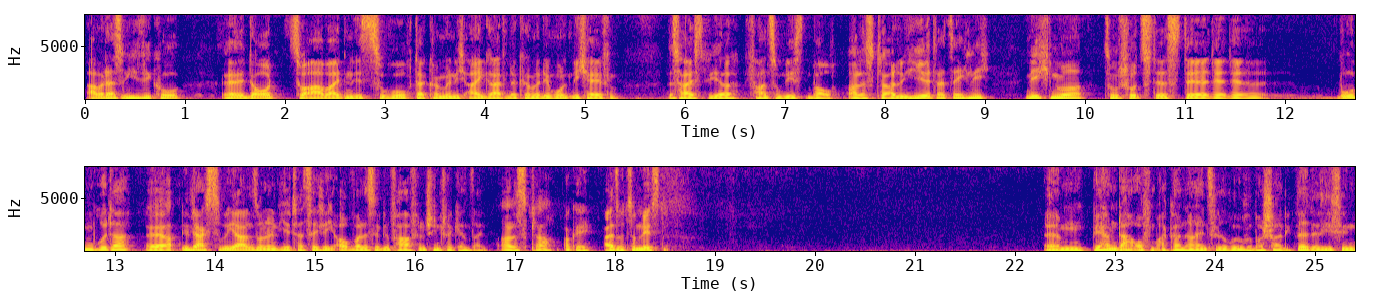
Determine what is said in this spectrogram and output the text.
Aber das Risiko, äh, dort zu arbeiten, ist zu hoch. Da können wir nicht eingreifen, da können wir dem Hund nicht helfen. Das heißt, wir fahren zum nächsten Bau. Alles klar. Also hier tatsächlich nicht nur zum Schutz des, der, der, der Bodenbrüter, Ja. den Dachs zu bejagen, sondern hier tatsächlich auch, weil es eine Gefahr für den Schienenverkehr sein. Alles klar. Okay, also zum nächsten. Ähm, wir haben da auf dem Acker eine einzelne Röhre wahrscheinlich. Ne? Das ist einen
